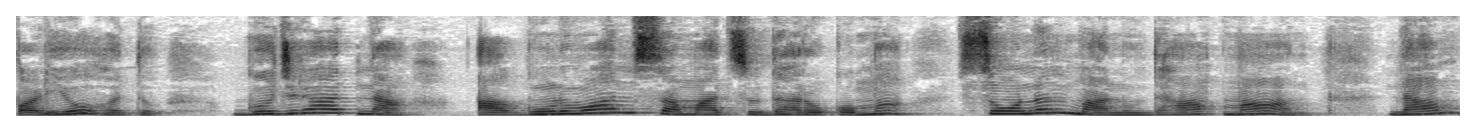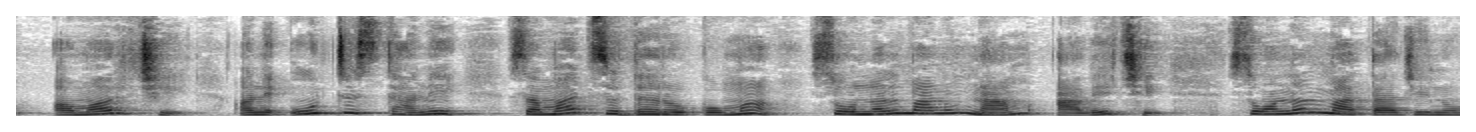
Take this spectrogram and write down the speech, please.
પડ્યો હતો. ગુજરાતના આ ગુણવાન સમાજ સુધારકોમાં સોનલમાનું ધામ નામ અમર છે અને ઉચ્ચ સ્થાને સમાજ સુધારકોમાં સોનલમાનું નામ આવે છે. સોનલ માતાજીનો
